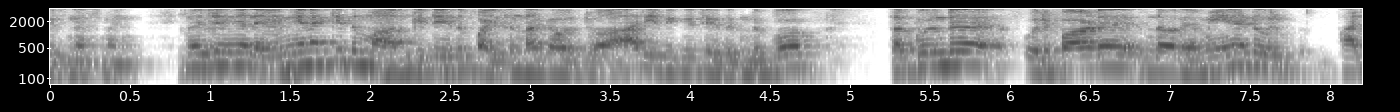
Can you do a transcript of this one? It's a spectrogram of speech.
business man എന്ന് വെച്ച് കഴിഞ്ഞാൽ എങ്ങനെയൊക്കെ ഇത് മാർക്കറ്റ് ചെയ്ത് പൈസ ഉണ്ടാക്കാൻ പറ്റുമോ ആ രീതിക്ക് ചെയ്തിട്ടുണ്ട്. ഇപ്പോ സദ്ഗുരുന്റെ ഒരുപാട് എന്താ പറയാ മെയിൻ ആയിട്ട് ഒരു പല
